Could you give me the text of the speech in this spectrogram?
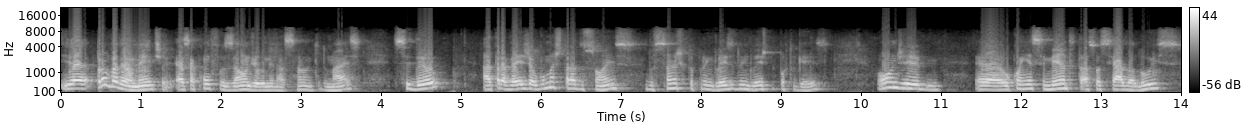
E é, provavelmente essa confusão de iluminação e tudo mais se deu através de algumas traduções do sânscrito para o inglês e do inglês para o português, onde é, o conhecimento está associado à luz,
